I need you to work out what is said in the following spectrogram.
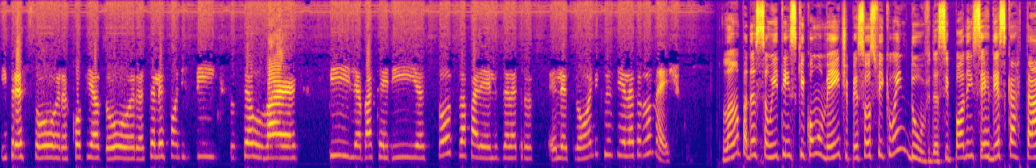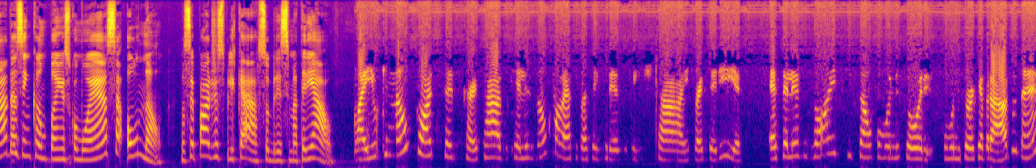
impressora, copiadora, telefone fixo, celular, pilha, baterias, todos os aparelhos eletro, eletrônicos e eletrodomésticos. Lâmpadas são itens que comumente pessoas ficam em dúvida se podem ser descartadas em campanhas como essa ou não. Você pode explicar sobre esse material? Aí o que não pode ser descartado, que eles não coletam para essa empresa que a gente está em parceria, é televisões que estão com monitor, com monitor quebrado, né?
